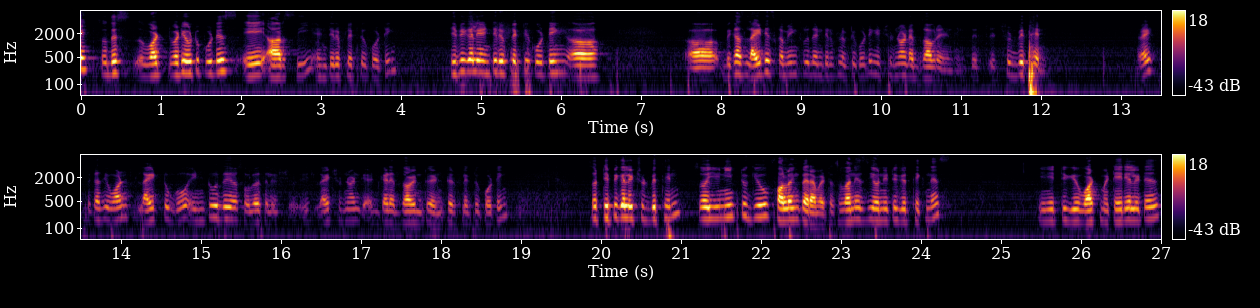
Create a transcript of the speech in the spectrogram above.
okay. So, this what, what you have to put is ARC anti-reflective coating. Typically anti-reflective coating uh, uh, because light is coming through the anti-reflective coating it should not absorb anything, it, it should be thin right? Because you want light to go into the solar cell, light should not get, get absorbed into anti-reflective coating. So, typically it should be thin. So, you need to give following parameters, one is you need to give thickness, you need to give what material it is.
